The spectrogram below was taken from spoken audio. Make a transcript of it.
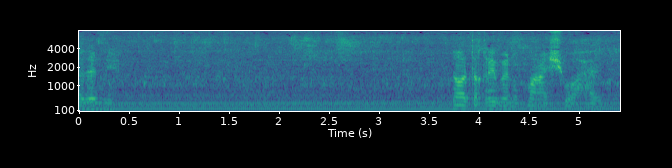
هذا النيل هنا تقريبا 12 واحد.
